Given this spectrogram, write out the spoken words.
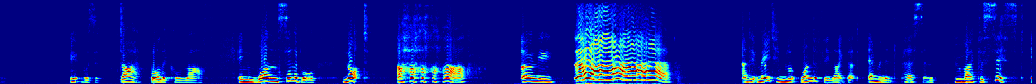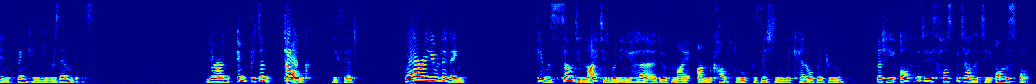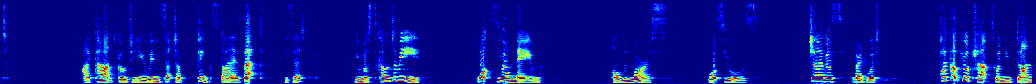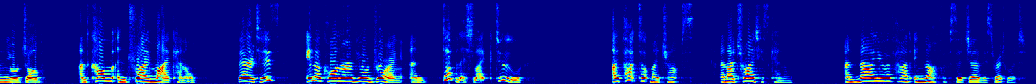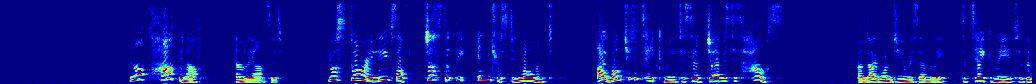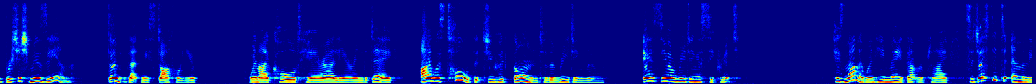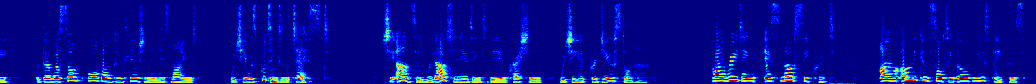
It was a diabolical laugh, in one syllable, not "Ah ha ha ha ha!" only "Ah!" and it made him look wonderfully like that eminent person whom I persist in thinking he resembles. "You're an impudent dog!" he said. "Where are you living?" He was so delighted when he heard of my uncomfortable position in the kennel bedroom, that he offered his hospitality on the spot. "I can't go to you in such a pigsty as that," he said. "You must come to me. What's your name?" "Alban Morris. What's yours?" "Jervis Redwood. Pack up your traps when you've done your job, and come and try my kennel. There it is, in a corner of your drawing, and devilish like too." I packed up my traps, and I tried his kennel. And now you have had enough of Sir Jervis Redwood." "Not half enough," Emily answered. "Your story leaves off just at the interesting moment. I want you to take me to Sir Jervis's house." "And I want you, Miss Emily, to take me to the British Museum. Don't let me startle you. When I called here earlier in the day, I was told that you had gone to the reading room. Is your reading a secret?" His manner, when he made that reply, suggested to Emily that there was some foregone conclusion in his mind which he was putting to the test. She answered, without alluding to the impression which he had produced on her. "My reading is no secret. I am only consulting old newspapers."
